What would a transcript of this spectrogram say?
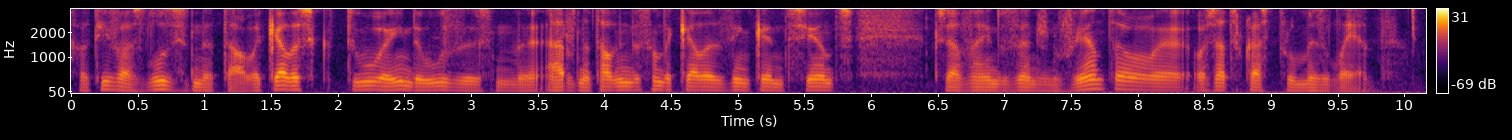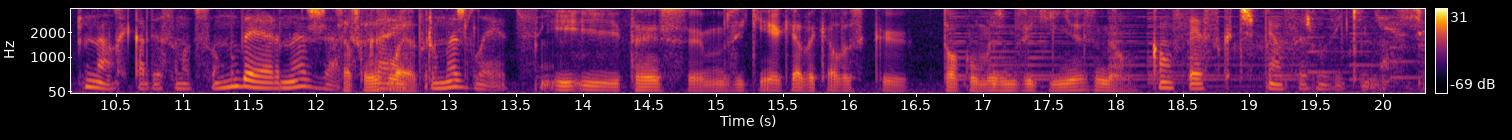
relativa às luzes de Natal. Aquelas que tu ainda usas na árvore de Natal ainda são daquelas incandescentes que já vêm dos anos 90 ou, ou já trocaste por umas LED? Não, Ricardo, eu sou uma pessoa moderna, já, já tens LED. por umas LED, sim. E, e tens musiquinha que é daquelas que tocam umas musiquinhas? Não. Confesso que dispenso as musiquinhas.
